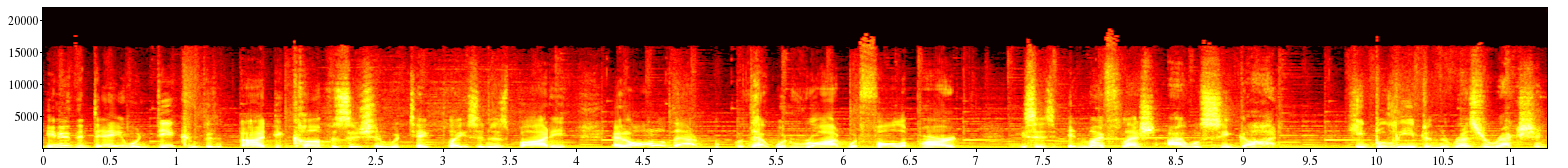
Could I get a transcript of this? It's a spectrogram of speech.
He knew the day when decomp- uh, decomposition would take place in his body and all of that that would rot would fall apart. He says, In my flesh, I will see God. He believed in the resurrection.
